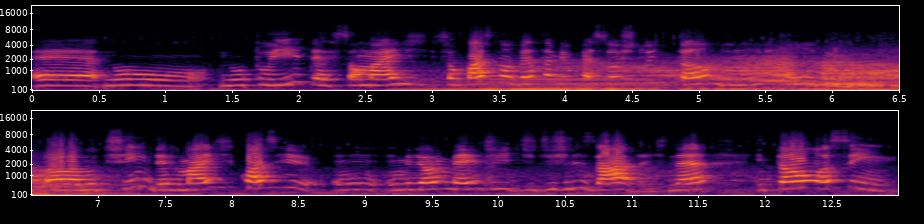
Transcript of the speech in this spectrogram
É, no, no Twitter são mais são quase 90 mil pessoas tweetando num minuto. Uh, no Tinder, mais quase um, um milhão e meio de, de, deslizadas, né? Então, assim,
